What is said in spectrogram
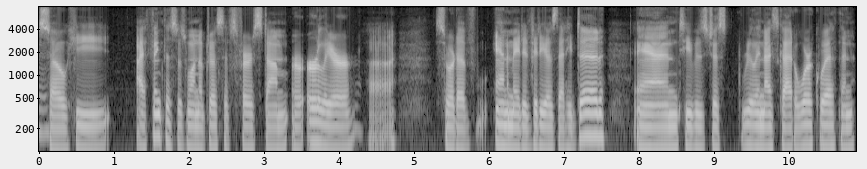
So he, I think this was one of Joseph's first um, or earlier uh, sort of animated videos that he did, and he was just really nice guy to work with. And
